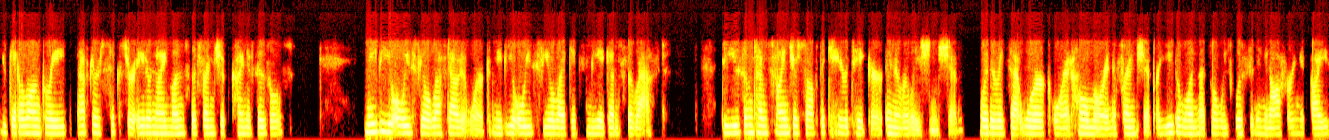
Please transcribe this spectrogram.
you get along great. After six or eight or nine months, the friendship kind of fizzles. Maybe you always feel left out at work. Maybe you always feel like it's me against the rest. Do you sometimes find yourself the caretaker in a relationship? whether it's at work or at home or in a friendship? Are you the one that's always listening and offering advice?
